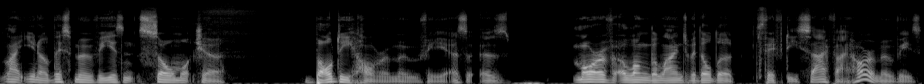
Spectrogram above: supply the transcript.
like you know this movie isn't so much a body horror movie as as more of along the lines with other 50 sci-fi horror movies.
